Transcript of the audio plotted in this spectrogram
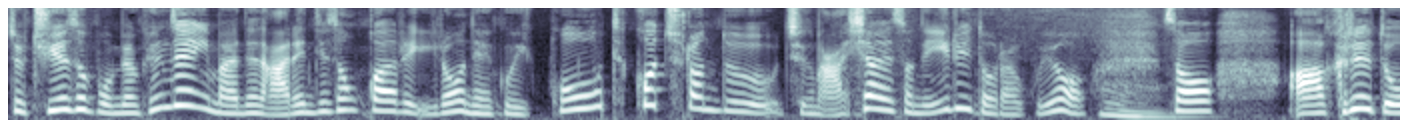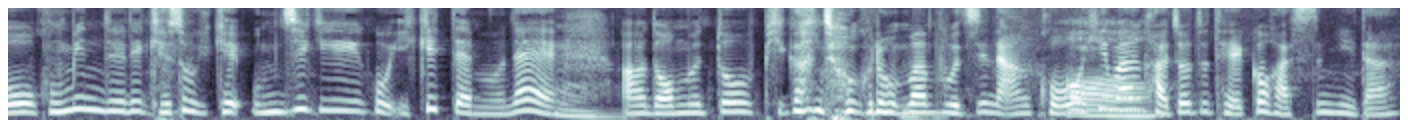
좀 뒤에서 보면 굉장히 많은 R&D 성과를 이뤄내고 있고 특허 출원도 지금 아시아에서는 1위더라고요. 음. 그래서 아 그래도 국민들이 계속 이렇게 움직이고 있기 때문에 음. 아, 너무 또 비관적으로만 음. 보진 않고 어. 희망을 가져도 될 것 같습니다. 네.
